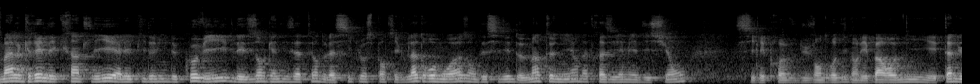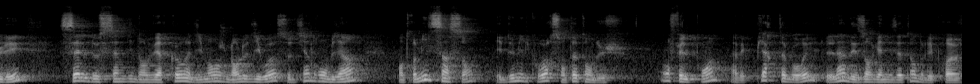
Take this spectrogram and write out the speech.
Malgré les craintes liées à l'épidémie de Covid, les organisateurs de la cyclosportive Ladromoise ont décidé de maintenir la 13e édition. Si l'épreuve du vendredi dans les baronnies est annulée, celle de samedi dans le Vercors et dimanche dans le Diois se tiendront bien. Entre 1500 et 2000 coureurs sont attendus. On fait le point avec Pierre Tabouret, l'un des organisateurs de l'épreuve.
